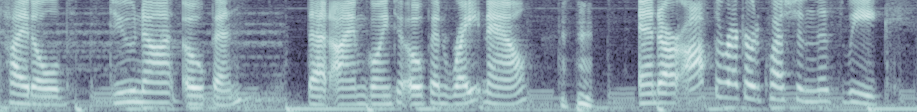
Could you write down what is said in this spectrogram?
titled Do Not Open that I'm going to open right now. and our off the record question this week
